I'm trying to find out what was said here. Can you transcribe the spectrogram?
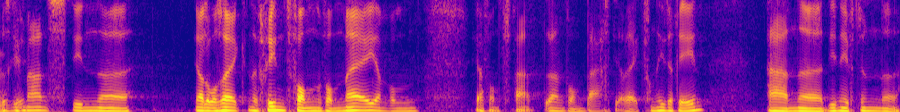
dus die mens, die, ja, dat was eigenlijk een vriend van, van mij en van, ja, van Fred en van Bert, ja, eigenlijk van iedereen. En eh, die heeft toen uh,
